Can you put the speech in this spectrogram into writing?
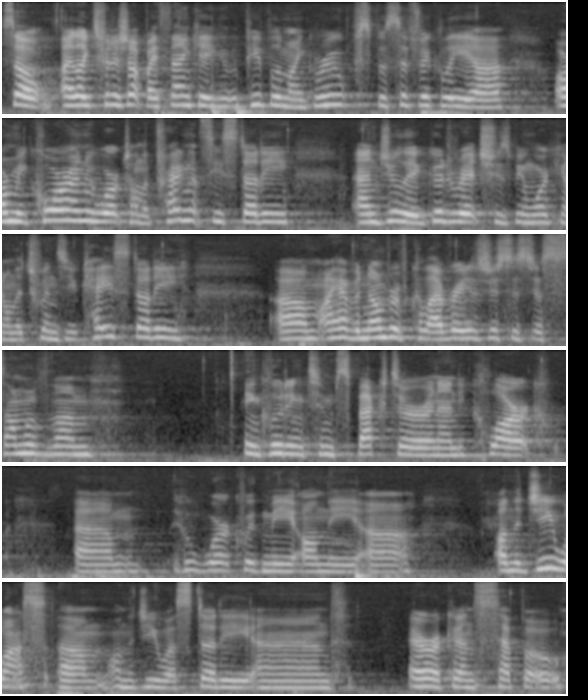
So I'd like to finish up by thanking the people in my group, specifically uh, Omri Koren, who worked on the pregnancy study, and Julia Goodrich, who's been working on the Twins UK study. Um, I have a number of collaborators, just as just some of them including Tim Spector and Andy Clark, um, who work with me on the, uh, on the GWAS, um, on the GWAS study, and Erica and Seppo,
